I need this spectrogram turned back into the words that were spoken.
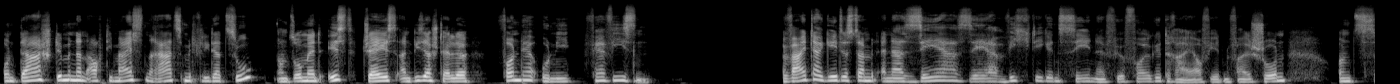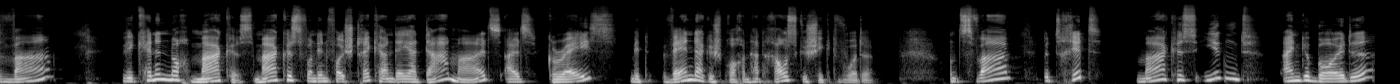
Und da stimmen dann auch die meisten Ratsmitglieder zu und somit ist Jace an dieser Stelle von der Uni verwiesen. Weiter geht es dann mit einer sehr, sehr wichtigen Szene für Folge 3 auf jeden Fall schon. Und zwar, wir kennen noch Marcus. Marcus von den Vollstreckern, der ja damals, als Grace mit Vander gesprochen hat, rausgeschickt wurde. Und zwar betritt Marcus irgendein Gebäude,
